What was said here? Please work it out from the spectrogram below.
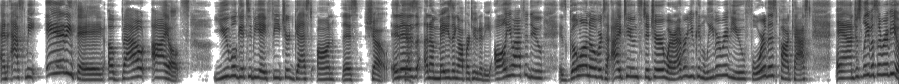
and ask me anything about IELTS, you will get to be a featured guest on this show. It is yes. an amazing opportunity. All you have to do is go on over to iTunes, Stitcher, wherever you can leave a review for this podcast and just leave us a review.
